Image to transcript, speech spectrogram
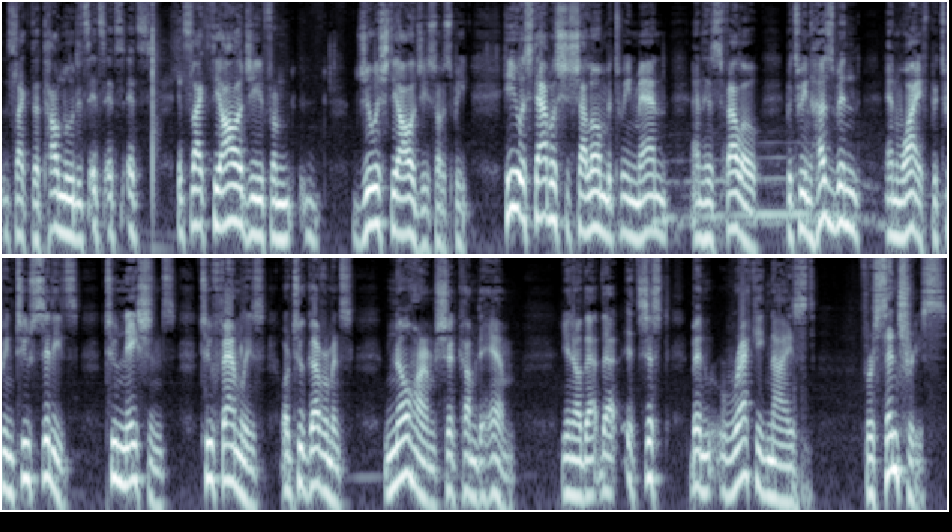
it's like the Talmud. It's, it's, it's, it's, it's like theology from Jewish theology, so to speak. He who establishes shalom between man and his fellow, between husband and wife, between two cities, two nations, two families, or two governments, no harm should come to him you know, that, that it's just been recognized for centuries.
